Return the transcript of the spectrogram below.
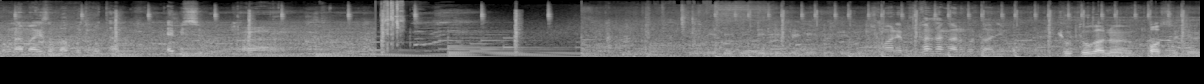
동남아에서 맛보지 못한 에비스 주말에 북한산 가는 것도 아니고 교토 가는 버스들.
